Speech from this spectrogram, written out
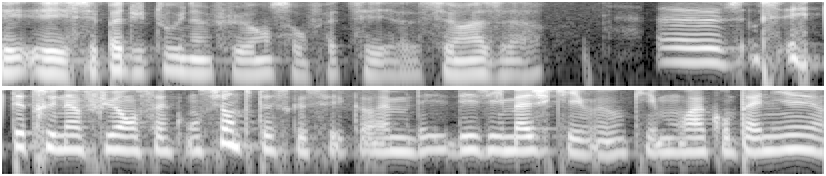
Et c'est pas du tout une influence en fait, c'est, un hasard. Euh, c'est peut-être une influence inconsciente parce que c'est quand même des, images qui, m'ont accompagnée euh,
